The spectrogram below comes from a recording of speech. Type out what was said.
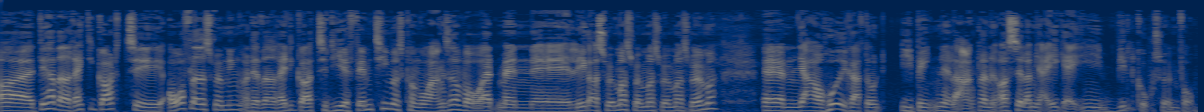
og det har været rigtig godt til overfladesvømning, og det har været rigtig godt til de her 5 timers konkurrencer, hvor at man øh, ligger og svømmer, svømmer, svømmer, svømmer. Øhm, jeg har overhovedet ikke haft ondt i benene eller anklerne, også selvom jeg ikke er i vildt god svømmeform.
